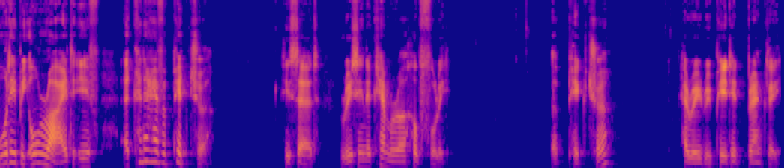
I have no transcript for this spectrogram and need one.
would it be all right if. Uh, can I have a picture? he said, raising the camera hopefully. A picture? Harry repeated blankly.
